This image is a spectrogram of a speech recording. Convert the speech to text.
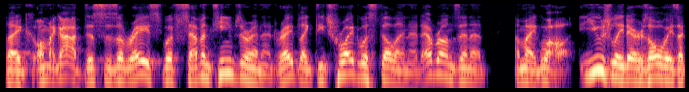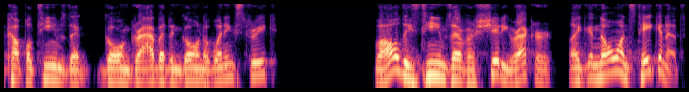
Like, oh my God, this is a race with seven teams are in it, right? Like Detroit was still in it, everyone's in it. I'm like, well, usually there's always a couple teams that go and grab it and go on a winning streak. Well, all these teams have a shitty record. Like, no one's taking it.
